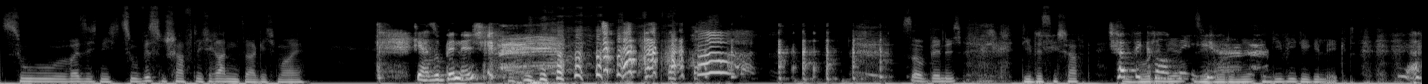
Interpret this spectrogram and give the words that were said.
zu, weiß ich nicht, zu wissenschaftlich ran, sag ich mal. Ja, so bin ich. So bin ich. Die Wissenschaft, sie Typical wurde, mir, sie wurde mir in die Wiege gelegt. Ja.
